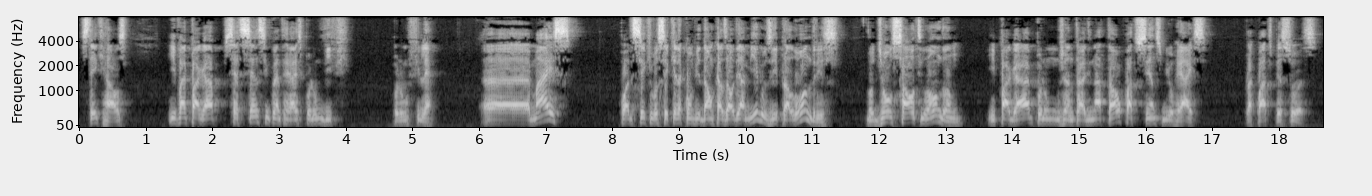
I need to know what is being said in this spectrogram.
Steakhouse e vai pagar 750 reais por um bife, por um filé. Uh, mas pode ser que você queira convidar um casal de amigos e ir para Londres, no John South London, e pagar por um jantar de Natal 400 mil reais para quatro pessoas.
